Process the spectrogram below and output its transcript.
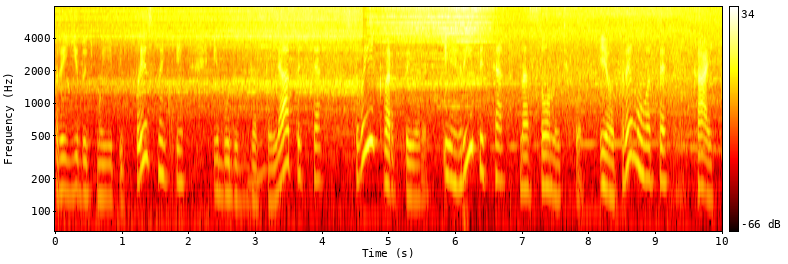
приїдуть мої підписники і будуть заселятися в свої квартири і грітися на сонечко і отримувати кайф.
